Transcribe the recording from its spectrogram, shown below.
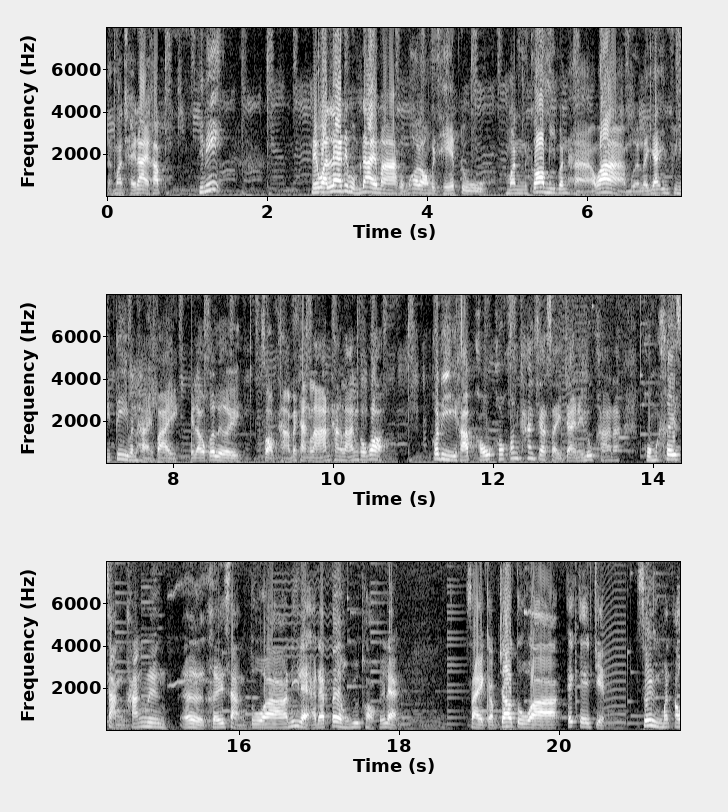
สามารถใช้ได้ครับ ทีนี้ ในวันแรกที่ผมได้มา ผมก็ลองไปเทสดู มันก็มีปัญหาว่าเหมือนระยะอินฟินิตี้มันหายไป เราก็เลยสอบถามไปทางร้านทางร้านเขาก็ก็ดีครับเขาเขาค่อนข้างจะใส่ใจในลูกค้านะ ผมเคยสั่งครั้งหนึ่งเออเคยสั่งตัวนี่แหละอะแดปเตอร์ของ v i e w t a l k นี่แหละ ใส่กับเจ้าตัว XA7 ซึ่งมันเอา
